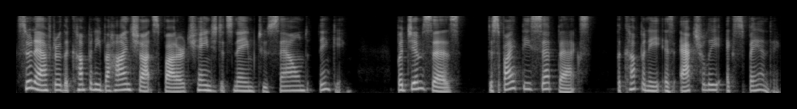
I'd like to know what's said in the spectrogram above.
Soon after, the company behind ShotSpotter changed its name to Sound Thinking. But Jim says, despite these setbacks, the company is actually expanding.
